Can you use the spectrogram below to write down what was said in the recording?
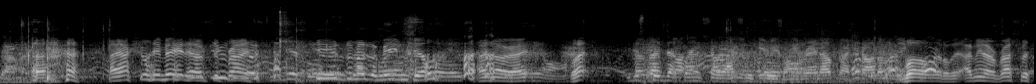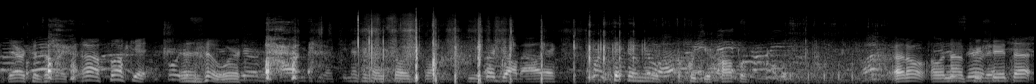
I actually made it. I'm surprised. He used them as a meat shield. I know, right? What? You just proved that playing sword actually pays off. ran up and I shot him. Well, a little bit. I mean, I rushed with Derek because I'm like, oh, fuck it. And it worked. Good job, Alex. Fuck With your papa. I don't, I would not appreciate that.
